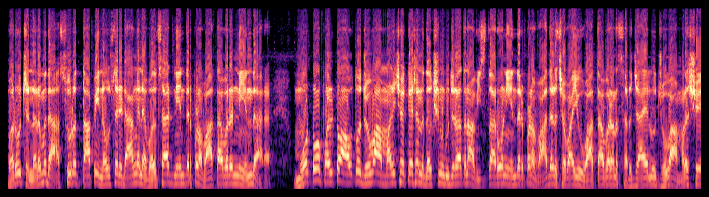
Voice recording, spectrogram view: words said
ભરૂચ, નર્મદા, સુરત તાપી, નવસારી, ડાંગ અને વલસાડની અંદર પણ વાતાવરણની અંદર મોટો પલટો આવતો જોવા મળી શકે છે અને દક્ષિણ ગુજરાતના વિસ્તારોની અંદર પણ વાદળ છવાયું, વાતાવરણ સર્જાયેલું જોવા મળશે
